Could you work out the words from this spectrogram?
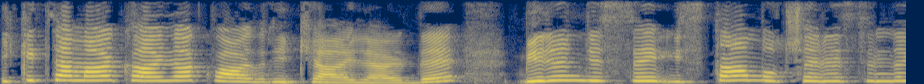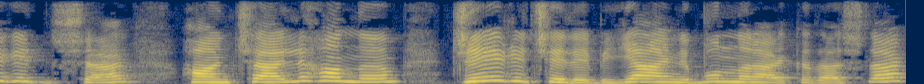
İki temel kaynak vardır hikayelerde. Birincisi İstanbul çevresinde gelişen Hançerli Hanım, Cevri Çelebi yani bunlar arkadaşlar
